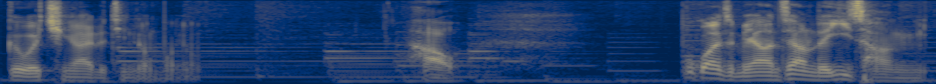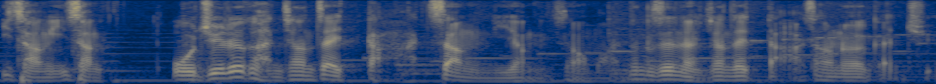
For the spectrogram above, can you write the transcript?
各位亲爱的听众朋友，好，不管怎么样，这样的一场一场一场。我觉得很像在打仗一样，你知道吗？那个真的很像在打仗那个感觉。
